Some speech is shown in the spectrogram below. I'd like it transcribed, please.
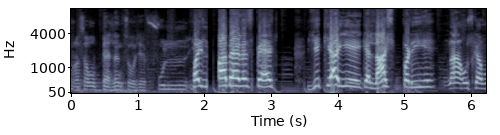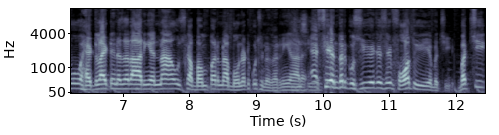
थोड़ा सा वो बैलेंस हो जाए फुल भाई बैलेंस पे है। ये क्या ये क्या लाश पड़ी है? ना उसका वो हेडलाइटें नज़र आ रही है ना उसका बम्पर ना बोनट कुछ नज़र नहीं आ रहा है। ऐसे अंदर घुसी हुई है जैसे फौत हुई है बच्ची। बच्ची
